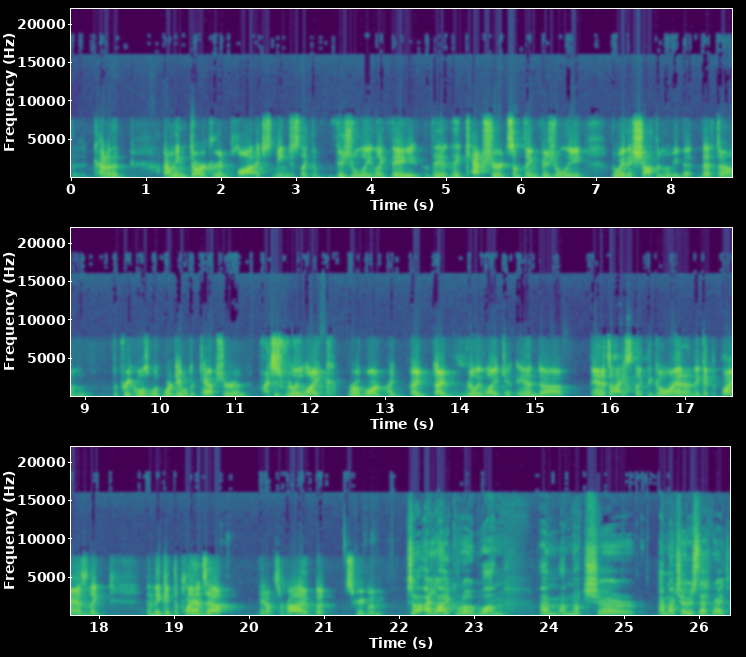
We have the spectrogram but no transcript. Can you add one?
the, the kind of the I don't mean darker in plot. I just mean just like the visually, like they they they captured something visually the way they shot the movie that that um the prequels w- weren't able to capture, and I just really like Rogue One. I I, I really like it, and uh, and it's a heist. Like they go in and they get the plans, and they and they get the plans out. They don't survive, but it's a great movie. So I like Rogue One. I'm I'm not sure. I'm not sure it's that great.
